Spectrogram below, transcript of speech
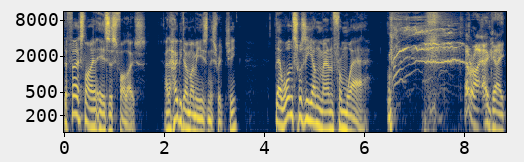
The first line is as follows, and I hope you don't mind me using this, Richie. There once was a young man from Ware? Right, okay.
